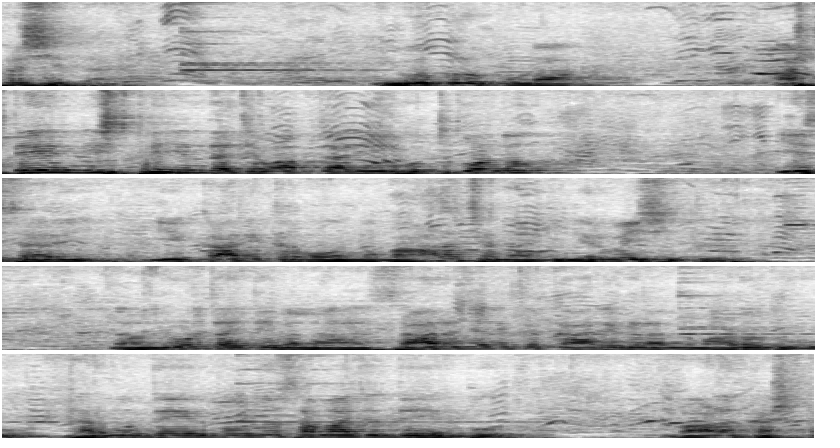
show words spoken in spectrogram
ಹೊರಿಸಿದ್ದಾರೆ. ಯುವಕರು ಕೂಡ ಅಷ್ಟೇ ನಿಷ್ಠೆಯಿಂದ ಜವಾಬ್ದಾರಿ ಹೊತ್ತುಕೊಂಡು ಈ ಸಾರಿ ಈ ಕಾರ್ಯಕ್ರಮವನ್ನು ಬಹಳ ಚೆನ್ನಾಗಿ ನಿರ್ವಹಿಸಿದ್ದೀವಿ. ನಾವು ನೋಡ್ತಾ ಇದ್ದೀವಲ್ಲ, ಸಾರ್ವಜನಿಕ ಕಾರ್ಯಗಳನ್ನು ಮಾಡೋದು ಧರ್ಮದ್ದೇ ಇರ್ಬೋದು, ಸಮಾಜದ್ದೇ ಇರ್ಬೋದು. ಭಾಳ ಕಷ್ಟ.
